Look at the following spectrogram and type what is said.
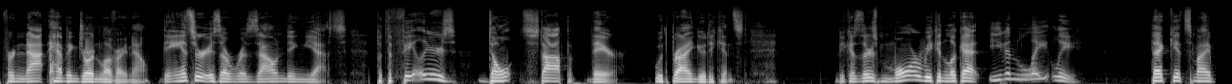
for not having Jordan Love right now? The answer is a resounding yes. But the failures don't stop there with Brian Gutekunst because there's more we can look at even lately that gets my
